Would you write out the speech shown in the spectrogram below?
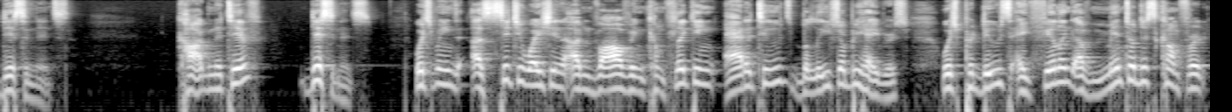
dissonance. Cognitive dissonance which means a situation involving conflicting attitudes, beliefs, or behaviors, which produce a feeling of mental discomfort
